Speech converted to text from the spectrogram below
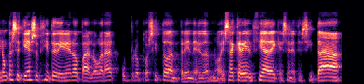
nunca se tiene suficiente dinero para lograr un propósito emprendedor, ¿no? Esa creencia de que se necesita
